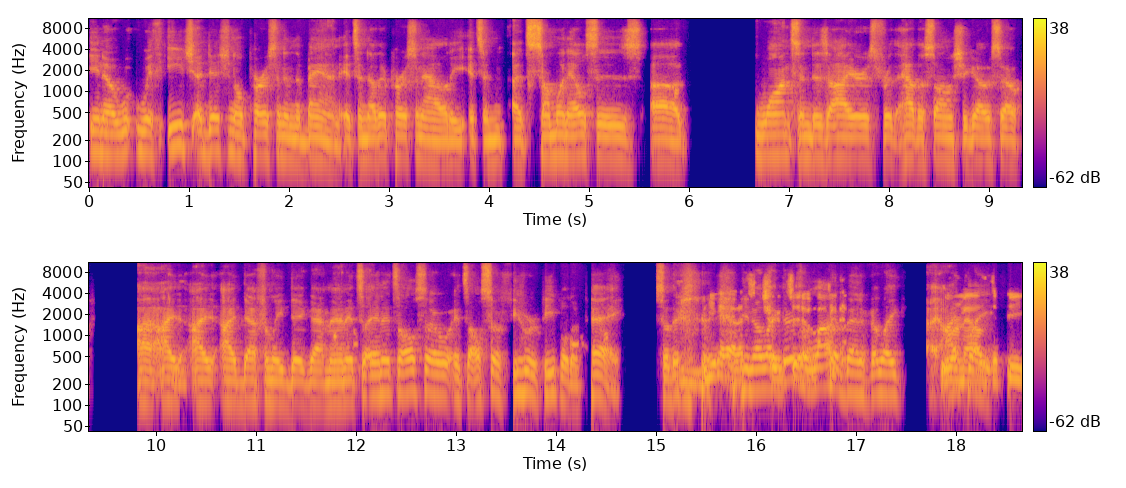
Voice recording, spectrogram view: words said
you know, w- with each additional person in the band, it's another personality. It's an it's someone else's uh, wants and desires for how the song should go. So. I, I I definitely dig that man. It's and it's also it's also fewer people to pay. So there's yeah, you know like there's too. a lot of benefit. Like I, I play,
